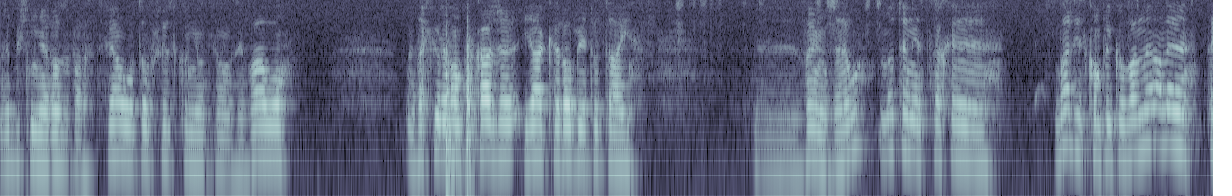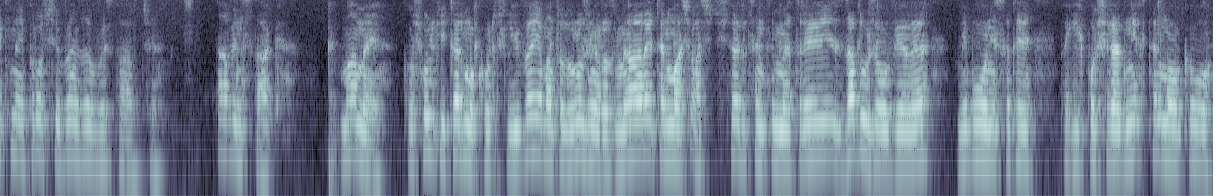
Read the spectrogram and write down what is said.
żeby się nie rozwarstwiało to wszystko, nie odwiązywało. Za chwilę Wam pokażę, jak robię tutaj yy, węzeł. No ten jest trochę bardziej skomplikowany, ale taki najprostszy węzeł wystarczy. A więc tak, mamy koszulki termokurczliwe, ja mam to różne rozmiary, ten ma aż 4 cm, za dużo o wiele, nie było niestety takich pośrednich, ten ma około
